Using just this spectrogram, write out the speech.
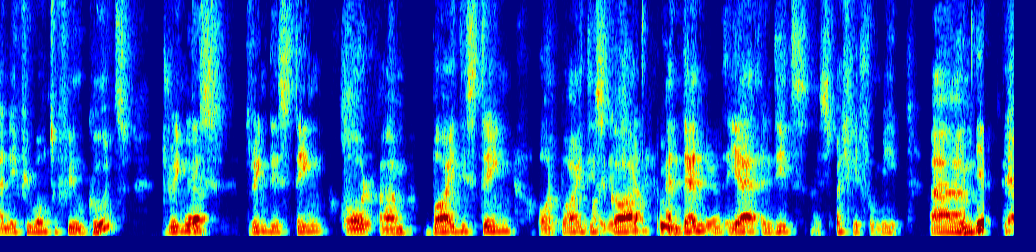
and if you want to feel good drink yeah. this drink this thing or um, buy this thing or buy this buy car this and then yeah. yeah. indeed especially for me um, yeah, yeah,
